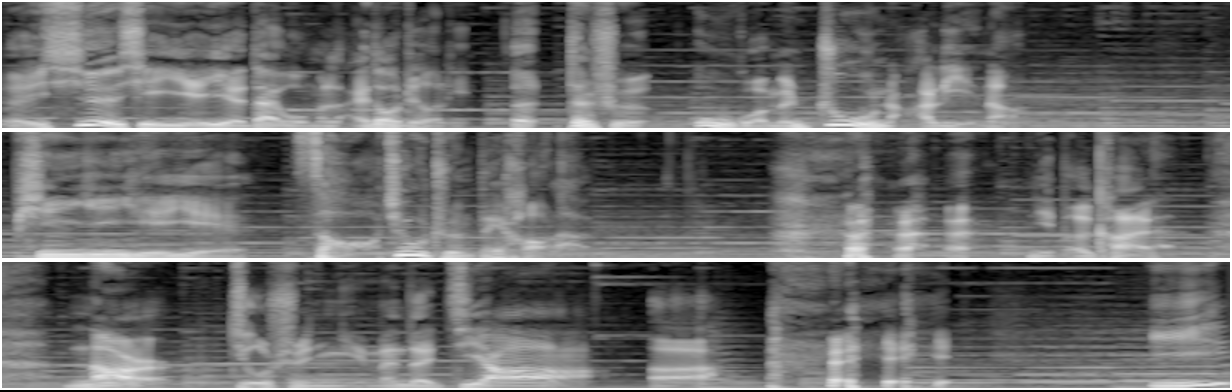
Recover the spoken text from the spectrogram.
呃，谢谢爷爷带我们来到这里。呃，但是我们住哪里呢？拼音爷爷早就准备好了。哈哈哈！你们看，那儿就是你们的家啊！嘿嘿嘿。咦，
